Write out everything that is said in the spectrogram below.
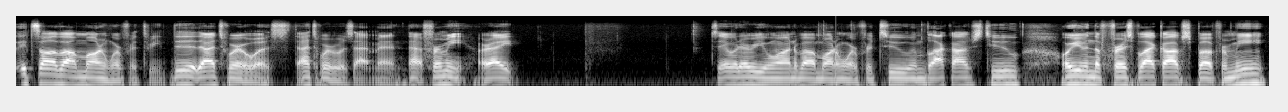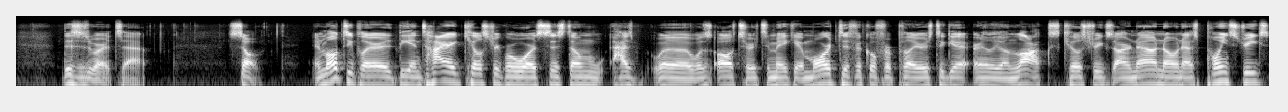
it's all about Modern Warfare Three. That's where it was. That's where it was at, man. That for me. All right. Say whatever you want about Modern Warfare 2 and Black Ops 2, or even the first Black Ops, but for me, this is where it's at. So, in multiplayer, the entire killstreak reward system has uh, was altered to make it more difficult for players to get early unlocks. Killstreaks are now known as point streaks,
